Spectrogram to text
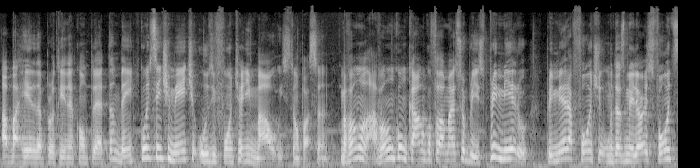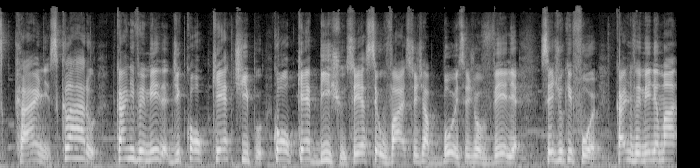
a barreira da proteína completa também. Coincidentemente, os de fonte animal estão passando. Mas vamos lá, vamos com calma que eu vou falar mais sobre isso. Primeiro, primeira fonte, uma das melhores fontes, carnes. Claro, carne vermelha de qualquer tipo qualquer bicho, seja selvagem, seja boi, seja ovelha, seja o que for. Carne vermelha é uma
